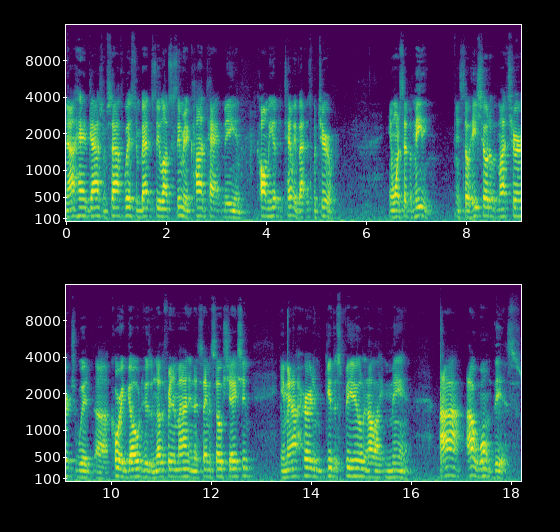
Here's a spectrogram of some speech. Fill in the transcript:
Now, I had guys from Southwestern Baptist Theological Seminary contact me and call me up to tell me about this material and want to set up a meeting. And so he showed up at my church with uh, Corey Golden, who's another friend of mine in the same association. And man, I heard him give the spiel, and I'm like, man, I I want this.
